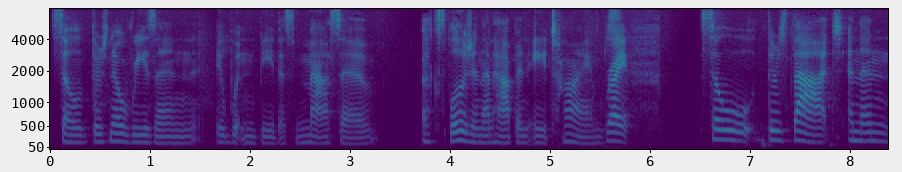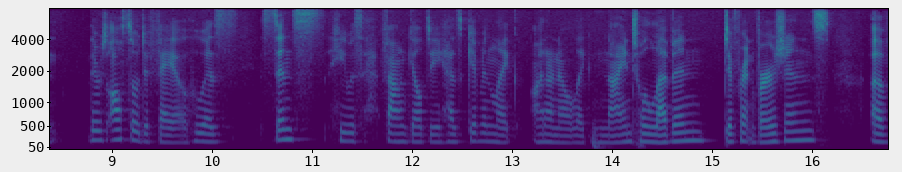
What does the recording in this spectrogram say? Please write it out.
So there's no reason it wouldn't be this massive explosion that happened eight times Right. so there's that and then there's also defeo who has since he was found guilty, has given like, I don't know, like nine to 11 different versions of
